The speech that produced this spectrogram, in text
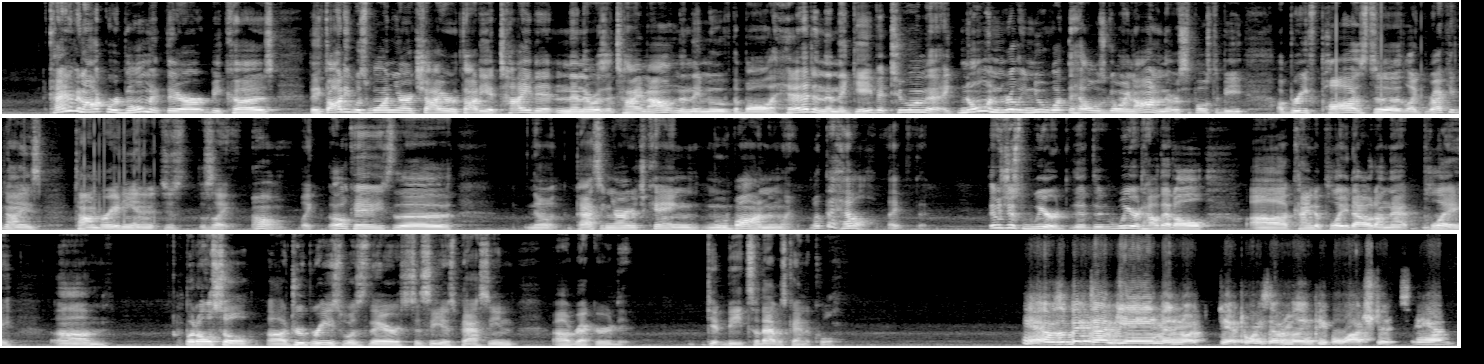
kind of an awkward moment there because they thought he was one yard shy or thought he had tied it, and then there was a timeout, and then they moved the ball ahead, and then they gave it to him. Like, no one really knew what the hell was going on, and there was supposed to be a brief pause to like recognize Tom Brady, and it just was like, oh, like okay, he's the you know passing yardage king. Move on. I'm like, what the hell? Like, it was just weird. The, the weird how that all uh, kind of played out on that play. Um, but also, uh, Drew Brees was there to see his passing uh, record get beat, so that was kind of cool. Yeah, it was a big time game, and what? Yeah, 27 million people watched it, and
